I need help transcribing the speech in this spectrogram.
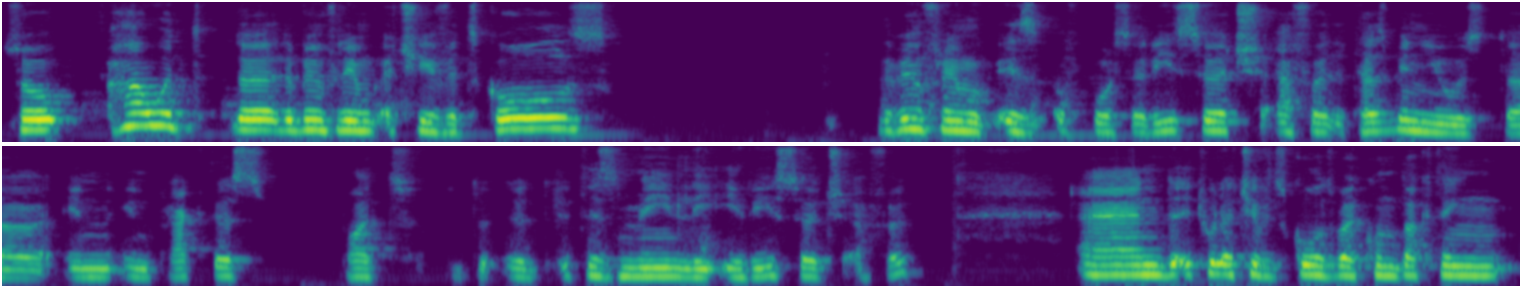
So how would the, the BIM framework achieve its goals? The BIM framework is, of course, a research effort. It has been used uh, in, in practice, but it, is mainly a research effort. And it will achieve its goals by conducting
